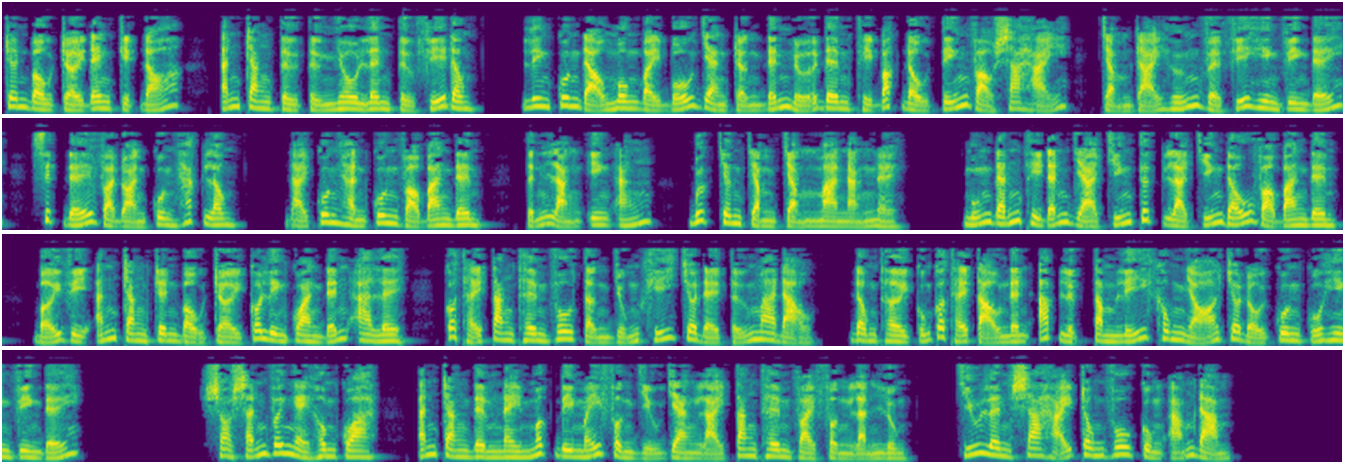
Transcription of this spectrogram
Trên bầu trời đen kịt đó, ánh trăng từ từ nhô lên từ phía đông, liên quân đạo môn bày bố dàn trận đến nửa đêm thì bắt đầu tiến vào sa hải, chậm rãi hướng về phía hiên viên đế, xích đế và đoàn quân Hắc Long. Đại quân hành quân vào ban đêm, tĩnh lặng yên ắng, bước chân chậm chậm mà nặng nề. Muốn đánh thì đánh dạ chiến tức là chiến đấu vào ban đêm, bởi vì ánh trăng trên bầu trời có liên quan đến A Lê, có thể tăng thêm vô tận dũng khí cho đệ tử ma đạo, đồng thời cũng có thể tạo nên áp lực tâm lý không nhỏ cho đội quân của hiên viên đế. So sánh với ngày hôm qua, ánh trăng đêm nay mất đi mấy phần dịu dàng lại tăng thêm vài phần lạnh lùng, chiếu lên sa hải trông vô cùng ảm đạm.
